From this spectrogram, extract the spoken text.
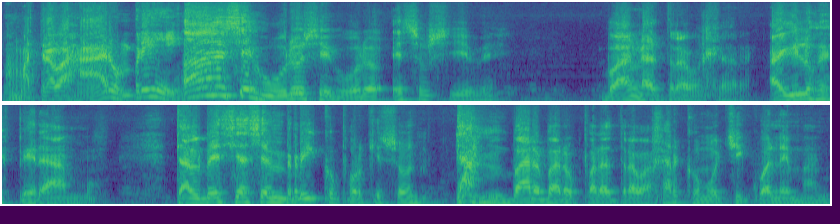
Vamos a trabajar, hombre. Ah, seguro, seguro. Eso sí, ¿ve? Van a trabajar. Ahí los esperamos. Tal vez se hacen ricos porque son tan bárbaros para trabajar como chico alemán.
